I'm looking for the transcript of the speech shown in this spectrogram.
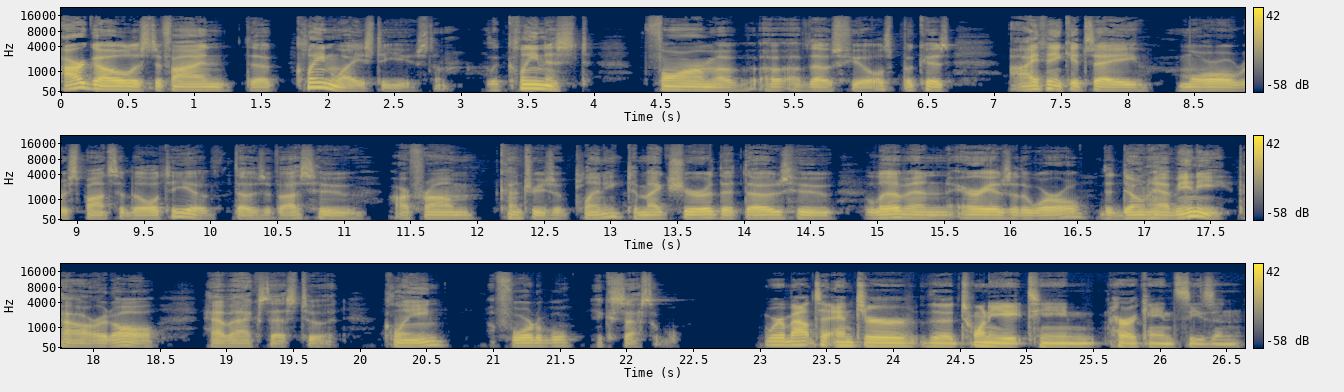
Our goal is to find the clean ways to use them, the cleanest form of, of, of those fuels because I think it's a moral responsibility of those of us who are from countries of plenty to make sure that those who live in areas of the world that don't have any power at all have access to it. Clean, affordable, accessible. We're about to enter the 2018 hurricane season.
